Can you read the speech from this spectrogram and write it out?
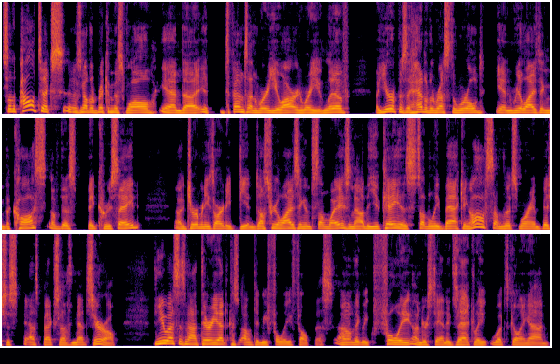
So the politics is another brick in this wall, and uh, it depends on where you are and where you live. Uh, Europe is ahead of the rest of the world in realizing the costs of this big crusade. Uh, Germany's already deindustrializing in some ways, and now the UK is suddenly backing off some of its more ambitious aspects of net zero. The US is not there yet because I don't think we fully felt this. I don't think we fully understand exactly what's going on.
